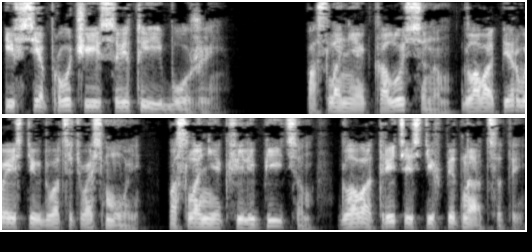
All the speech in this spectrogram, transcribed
и все прочие святые Божии. Послание к Колоссянам, глава 1, стих 28, послание к филиппийцам, глава 3, стих 15,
